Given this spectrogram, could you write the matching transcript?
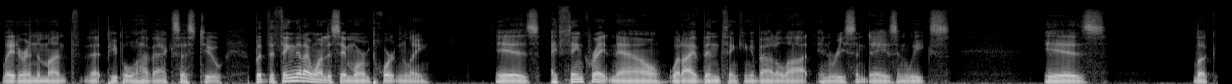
later in the month that people will have access to. But the thing that I wanted to say more importantly is I think right now what I've been thinking about a lot in recent days and weeks is look,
